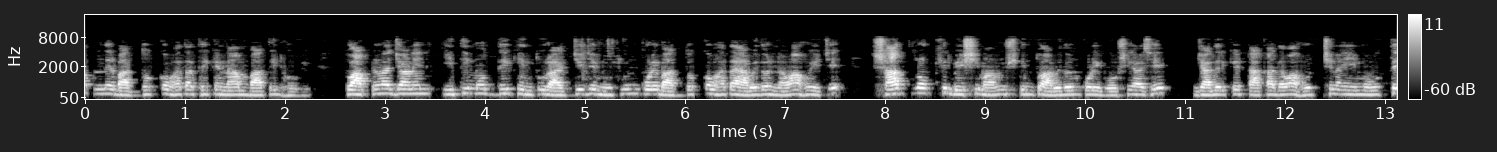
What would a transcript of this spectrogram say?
আপনাদের বার্ধক্য ভাতা থেকে নাম বাতিল হবে। তো আপনারা জানেন, ইতিমধ্যে কিন্তু রাজ্যে যে নতুন করে বার্ধক্য ভাতায় আবেদন নেওয়া হয়েছে সাত লক্ষের বেশি মানুষ কিন্তু আবেদন করে বসে আছে। যাদেরকে টাকা দেওয়া হচ্ছে না এই মুহূর্তে,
